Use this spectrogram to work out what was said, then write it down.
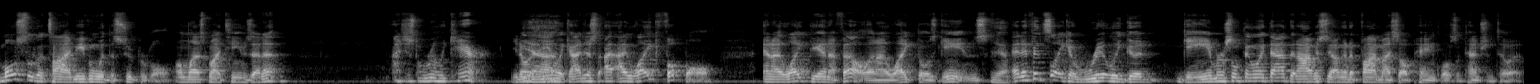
most of the time, even with the Super Bowl, unless my team's in it, I just don't really care. You know what I mean? Like I just I, I like football and I like the NFL and I like those games. Yeah. And if it's like a really good game or something like that, then obviously I'm going to find myself paying close attention to it.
